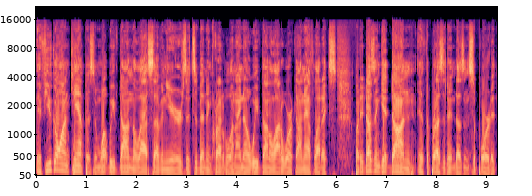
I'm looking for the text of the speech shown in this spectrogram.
If you go on campus and what we've done the last seven years, it's been incredible. And I know we've done a lot of work on athletics, but it doesn't get done if the president doesn't support it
